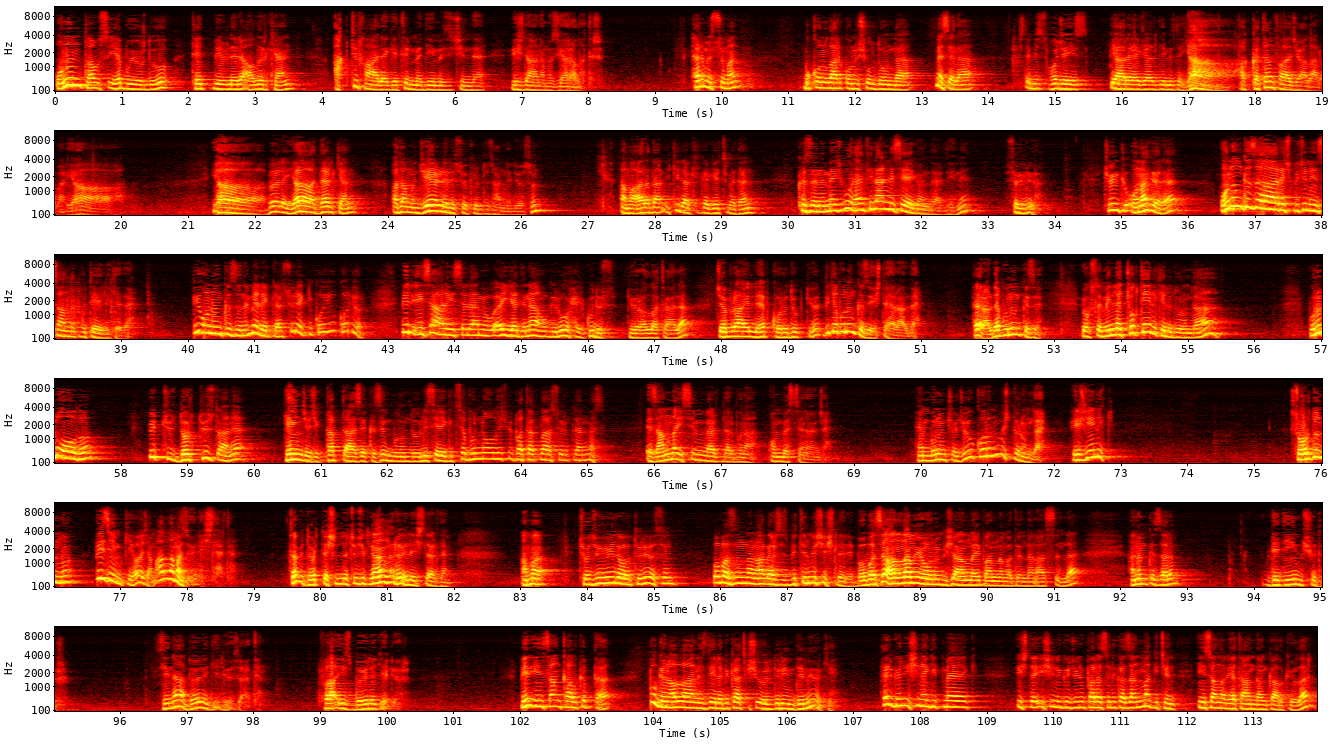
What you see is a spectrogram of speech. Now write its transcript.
onun tavsiye buyurduğu tedbirleri alırken aktif hale getirmediğimiz için de vicdanımız yaralıdır. Her Müslüman bu konular konuşulduğunda mesela işte biz hocayız bir araya geldiğimizde ya hakikaten facialar var ya ya böyle ya derken Adamın ciğerleri söküldü zannediyorsun. Ama aradan iki dakika geçmeden kızını mecburen filan liseye gönderdiğini söylüyor. Çünkü ona göre onun kızı hariç bütün insanlık bu tehlikede. Bir onun kızını melekler sürekli koyuyor, koruyor. Bir İsa Aleyhisselam'ı ve eyyednahu bi ruhil kudüs diyor Allah Teala. Cebrail'le hep koruduk diyor. Bir de bunun kızı işte herhalde. Herhalde bunun kızı. Yoksa millet çok tehlikeli durumda ha. Bunun oğlu 300-400 tane gencecik taptaze kızın bulunduğu liseye gitse bunun oğlu hiçbir bataklığa sürüklenmez. Ezanla isim verdiler buna 15 sene önce. Hem bunun çocuğu korunmuş durumda. Hijyenik. Sordun mu? Bizimki hocam anlamaz öyle işlerden. Tabii 4 yaşında çocuk ne anlar öyle işlerden? Ama çocuğuyla oturuyorsun, babasından habersiz bitirmiş işleri. Babası anlamıyor onun bir şey anlayıp anlamadığından aslında. Hanım kızlarım, dediğim şudur. Zina böyle geliyor zaten. Faiz böyle geliyor. Bir insan kalkıp da bugün Allah'ın izniyle birkaç kişi öldüreyim demiyor ki. Her gün işine gitmek, işte işini gücünü parasını kazanmak için İnsanlar yatağından kalkıyorlar.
